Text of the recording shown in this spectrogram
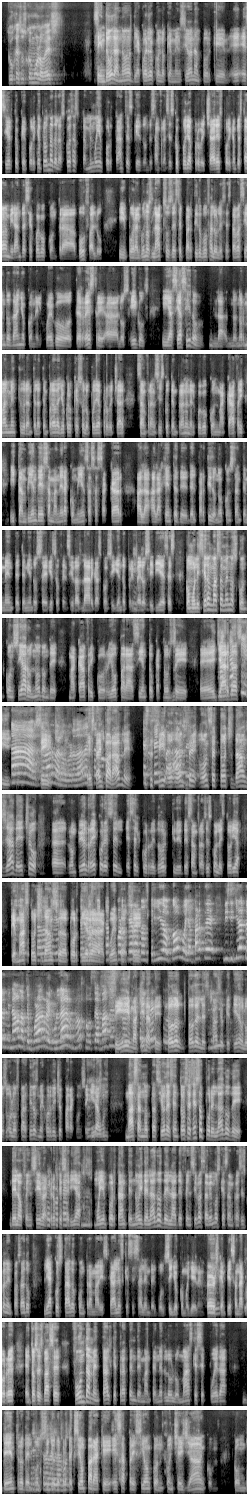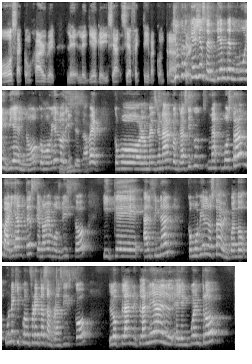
Tú, Jesús, ¿cómo lo ves? Sin duda, ¿no? De acuerdo con lo que mencionan, porque e, es cierto que, por ejemplo, una de las cosas también muy importantes que donde San Francisco puede aprovechar es, por ejemplo, estaba mirando ese juego contra Buffalo y por algunos lapsos de ese partido Buffalo les estaba haciendo daño con el juego terrestre a los Eagles y así ha sido normalmente durante la temporada. Yo creo que eso lo puede aprovechar San Francisco temprano en el juego con McCaffrey y también de esa manera comienzas a sacar a la, a la gente del partido, ¿no? Constantemente teniendo series ofensivas largas, consiguiendo primeros y dieces, como lo hicieron más o menos con, con Seattle, ¿no? Donde McCaffrey corrió para 114 eh, yardas. y, ¿verdad? Está, imparable. Sí, 11, 11, touchdowns ya. De hecho, eh, rompió el récord. Es el, es el corredor de, San Francisco en la historia que más touchdowns uh, por tierra cuenta. Por tierra conseguido, ¿cómo? Y aparte, ni siquiera ha terminado la temporada regular, ¿no? O sea, más de Sí, imagínate, todo, todo el espacio que tiene, o los, o los partidos, mejor dicho, para conseguir aún más anotaciones. Entonces, eso por el lado de, de la ofensiva, creo que sería muy importante, ¿no? Y del lado de la defensiva, sabemos que a San Francisco en el pasado le ha costado contra mariscales que se salen del bolsillo, como Jalen Hurst, que empiezan a correr. Entonces, va a ser fundamental que traten de mantenerlo lo más que se pueda dentro del bolsillo de, protección para que esa presión con, con Chase Young, con, con Bosa, con Hargrave, le, le, llegue y sea, sea efectiva contra. Yo creo que ellos entienden muy bien, ¿no? Como bien lo dices, a ver, como lo mencionaba contra Seahawks, mostraron variantes que no habíamos visto y que al final, como bien lo saben, cuando un equipo enfrenta a San Francisco, lo planea el, el encuentro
